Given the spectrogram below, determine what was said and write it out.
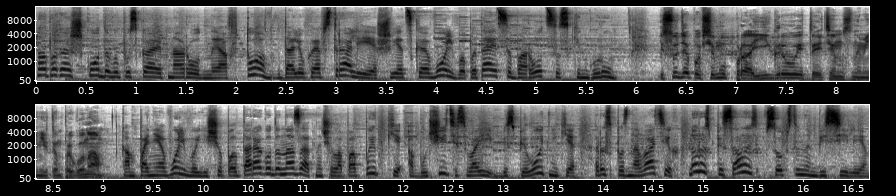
Ну а пока Шкода выпускает народные авто, в далекой Австралии шведская Volvo пытается бороться с кенгуру. И, судя по всему, проигрывает этим знаменитым прыгунам. Компания Volvo еще полтора года назад начала попытки обучить свои беспилотники, распознавать их, но расписалась в собственном бессилии.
